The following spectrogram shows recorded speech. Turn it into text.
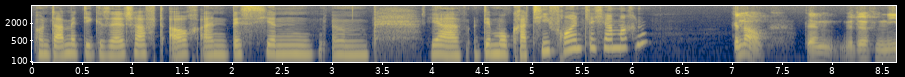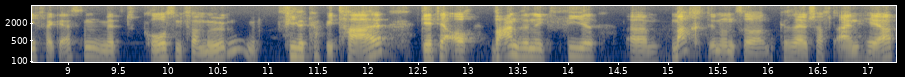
Und damit die Gesellschaft auch ein bisschen ähm, ja, demokratiefreundlicher machen? Genau. Denn wir dürfen nie vergessen, mit großem Vermögen, mit viel Kapital geht ja auch wahnsinnig viel ähm, Macht in unserer Gesellschaft einher.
